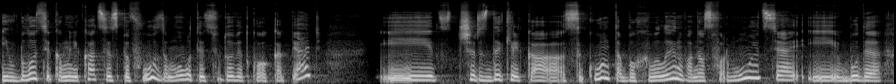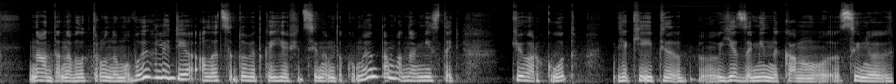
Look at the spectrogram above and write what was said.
і в блоці комунікації з ПФУ замовити цю довідку ОК-5 І через декілька секунд або хвилин вона сформується і буде надана в електронному вигляді, але ця довідка є офіційним документом. Вона містить QR-код, який є замінником синьої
